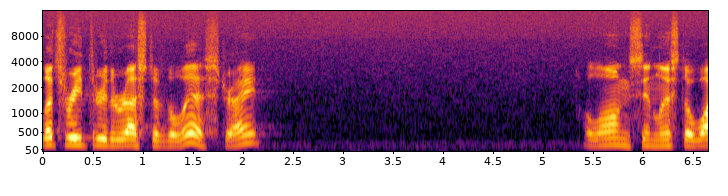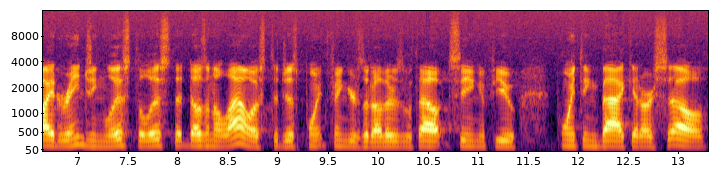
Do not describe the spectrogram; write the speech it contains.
Let's read through the rest of the list, right? A long sin list, a wide ranging list, a list that doesn't allow us to just point fingers at others without seeing a few pointing back at ourselves.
